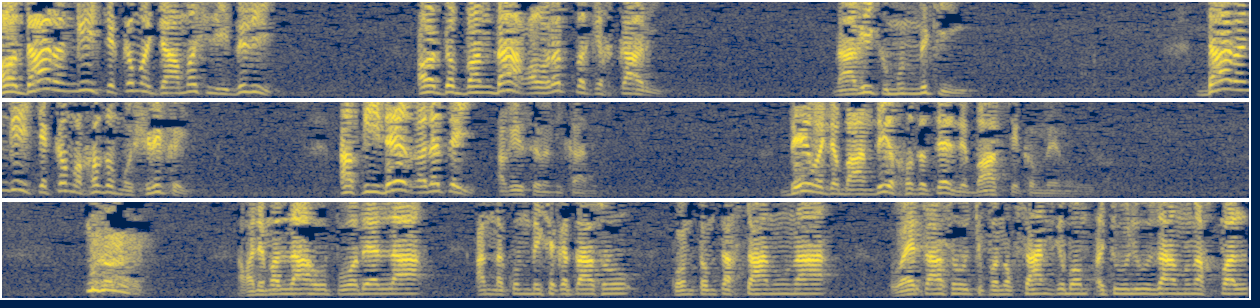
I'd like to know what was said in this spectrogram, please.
او دا رنګي چې کوم جامش لیدلی او د بندا عورت پکې ښکاری ناګي کوم نکی دا رنګي چې کوم خزه مشرکې عقیده غلطې هغه سره نکاح دی دیو جبان دی خود ته لباس کې کم نه وي علم الله تو به الله انکم بشکتاسو کنتم تختانونا وای تاسو چې په نقصان کې بم اچولو ځان خپل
